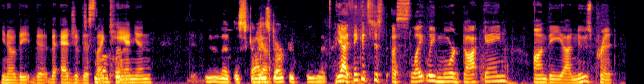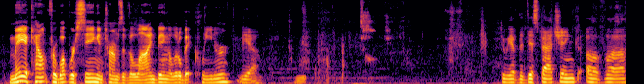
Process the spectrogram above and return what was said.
You know, the the the edge of this like canyon. You know, that the sky's Yeah. darker. Than that Yeah, I think it's just a slightly more dot gain on the uh, newsprint may account for what we're seeing in terms of the line being a little bit cleaner. Yeah. Do we have the dispatching of uh,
